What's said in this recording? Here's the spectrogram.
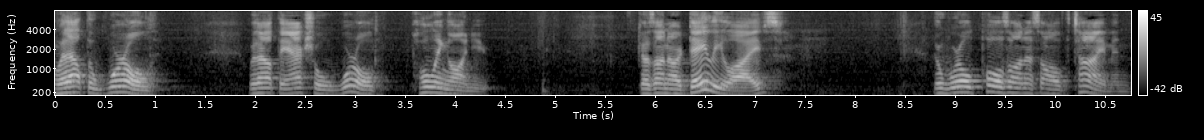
Without the world, without the actual world pulling on you. Because on our daily lives, the world pulls on us all the time. And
